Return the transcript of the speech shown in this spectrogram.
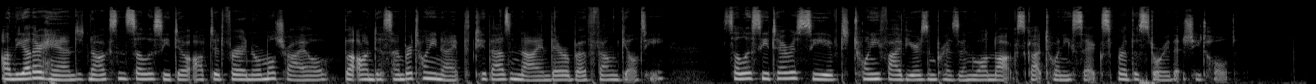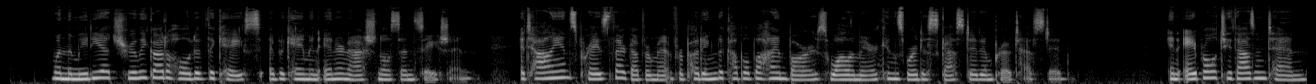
On the other hand, Knox and Sollecito opted for a normal trial, but on December 29, 2009, they were both found guilty Sollecito received 25 years in prison while Knox got 26 for the story that she told. When the media truly got a hold of the case, it became an international sensation. Italians praised their government for putting the couple behind bars while Americans were disgusted and protested. In April 2010,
